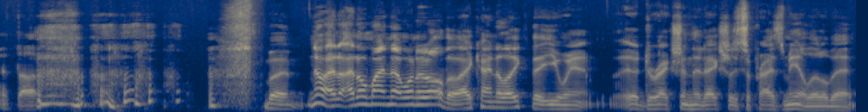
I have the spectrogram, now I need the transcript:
It does. But no, I, I don't mind that one at all, though. I kind of like that you went a direction that actually surprised me a little bit.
